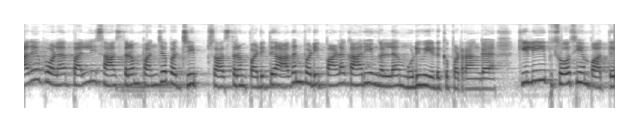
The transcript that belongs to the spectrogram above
அதே போல் பள்ளி சாஸ்திரம் பஞ்சபட்சி சாஸ்திரம் படித்து அதன்படி பல காரியங்களில் முடிவு எடுக்கப்படுறாங்க. கிளி சோசியம் பார்த்து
